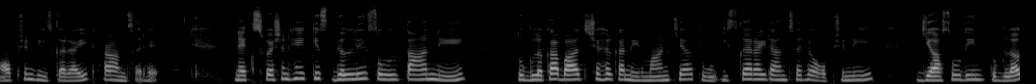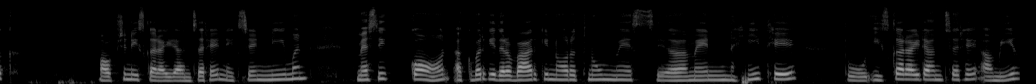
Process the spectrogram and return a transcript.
Option B इसका राइट आंसर है। नेक्स्ट क्वेश्चन है, किस दिल्ली सुल्तान ने तुगलकाबाद शहर का निर्माण किया तो इसका राइट आंसर है option A Ghiyasuddin Tughlaq. Option इसका राइट आंसर है। नेक्स्ट है, नीमन। में से कौन? अकबर के दरबार के नौरत्नों में में नहीं थे तो इसका राइट आंसर है अमीर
